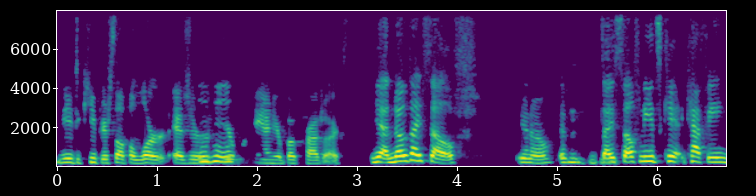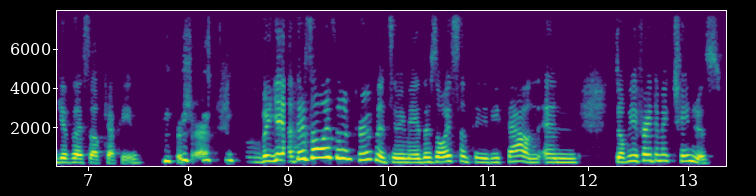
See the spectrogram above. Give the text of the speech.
need to keep yourself alert as you're mm-hmm. you're working on your book projects. Yeah, know thyself you know if mm-hmm. thyself needs ca- caffeine give thyself caffeine for sure but yeah there's always an improvement to be made there's always something to be found and don't be afraid to make changes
